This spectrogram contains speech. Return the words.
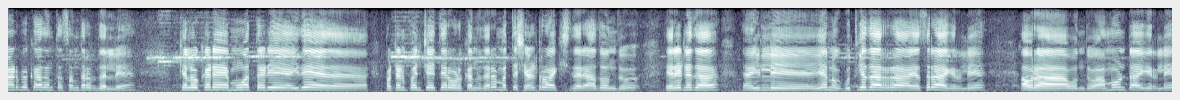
ಮಾಡಬೇಕಾದಂಥ ಸಂದರ್ಭದಲ್ಲಿ ಕೆಲವು ಕಡೆ ಮೂವತ್ತಡಿ ಇದೇ ಪಟ್ಟಣ ಪಂಚಾಯತಿಯವರು ಹೊಡ್ಕೊಂಡಿದ್ದಾರೆ ಮತ್ತು ಶೆಲ್ಟ್ರು ಹಾಕಿಸಿದ್ದಾರೆ, ಅದೊಂದು. ಎರಡನೇದ ಇಲ್ಲಿ ಏನು ಗುತ್ತಿಗೆದಾರರ ಹೆಸರಾಗಿರಲಿ ಅವರ ಒಂದು ಅಮೌಂಟ್ ಆಗಿರಲಿ,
